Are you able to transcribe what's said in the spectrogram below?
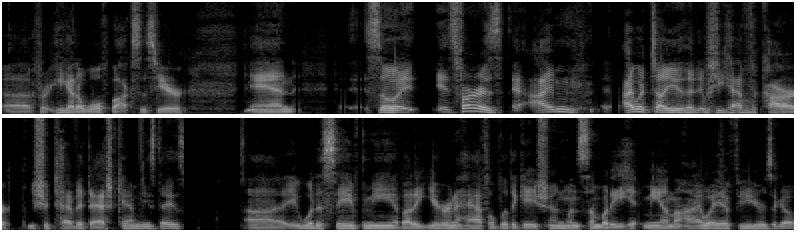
Uh, for he got a Wolfbox this year, and so it, as far as I'm, I would tell you that if you have a car, you should have a dash cam these days. Uh, it would have saved me about a year and a half of litigation when somebody hit me on the highway a few years ago.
